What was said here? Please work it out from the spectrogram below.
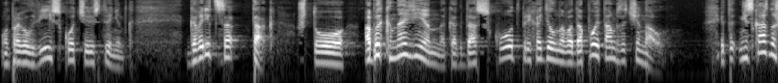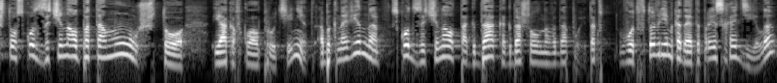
Он провел весь скот через тренинг. Говорится так, что обыкновенно, когда скот приходил на водопой, там зачинал. Это не сказано, что скот зачинал потому, что Иаков клал прутья. Нет, обыкновенно скот зачинал тогда, когда шел на водопой. Так вот, в то время, когда это происходило,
